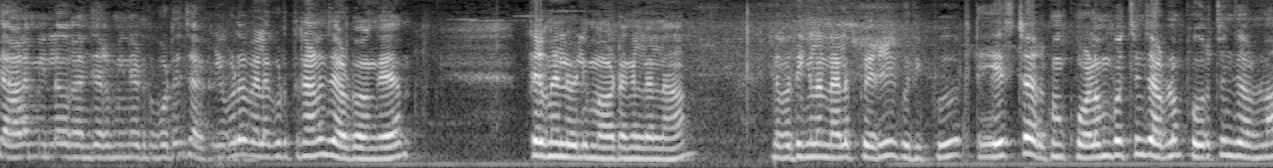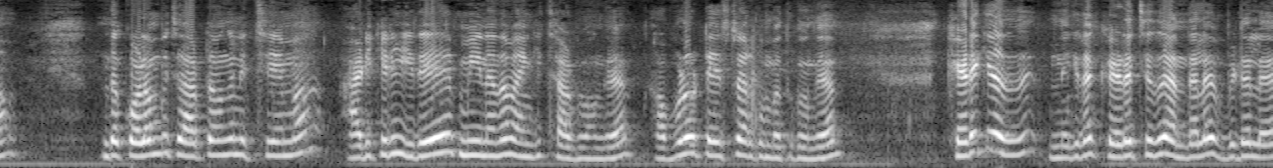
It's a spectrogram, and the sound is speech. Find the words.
சாலை மீனில் ஒரு அஞ்சாறு மீன் எடுத்து போட்டு சாப்பிட்டு. எவ்வளோ விலை கொடுத்தனாலும் சாப்பிடுவாங்க. திருநெல்வேலி மாவட்டங்கள்லாம் இந்த பார்த்திங்களா நல்ல பெரிய குதிப்பு. டேஸ்ட்டாக இருக்கும். குழம்பு வச்சும் சாப்பிடலாம் பொரிச்சும் சாப்பிடலாம். இந்த குழம்பு சாப்பிட்டவங்க நிச்சயமாக அடிக்கடி இதே மீனை தான் வாங்கி சாப்பிடுவாங்க. அவ்வளோ டேஸ்ட்டாக இருக்கும் பார்த்துக்கோங்க கிடைக்காது. இன்றைக்கி தான் கிடைச்சிது. அந்தளவு விடலை.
